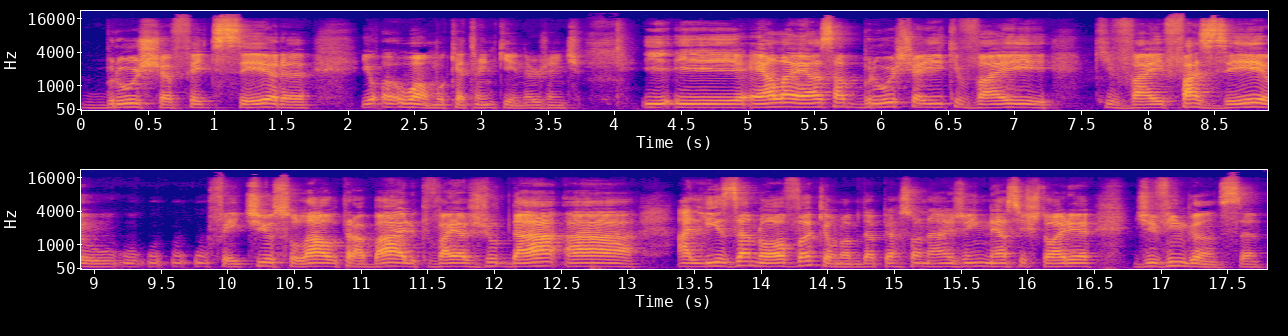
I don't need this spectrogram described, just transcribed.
bruxa feiticeira. Eu, eu amo Catherine Keener, gente. E, e ela é essa bruxa aí que vai que vai fazer o, o, o, feitiço lá, o trabalho, que vai ajudar a, a Lisa Nova, que é o nome da personagem, nessa história de vingança.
